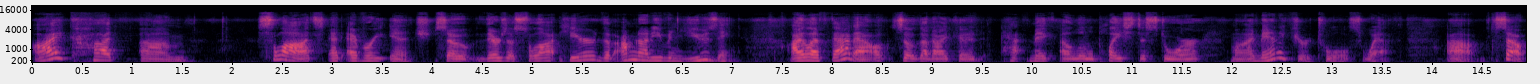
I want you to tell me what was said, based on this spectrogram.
I cut um, slots at every inch. So there's a slot here that I'm not even using. I left that out so that I could make a little place to store my manicure tools with. Um, so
